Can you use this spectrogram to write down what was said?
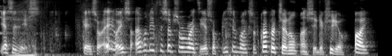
Yes, it is. Okay, so anyways, I will leave this episode right here, so please do like, subscribe to our channel, and see you next video. Bye!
